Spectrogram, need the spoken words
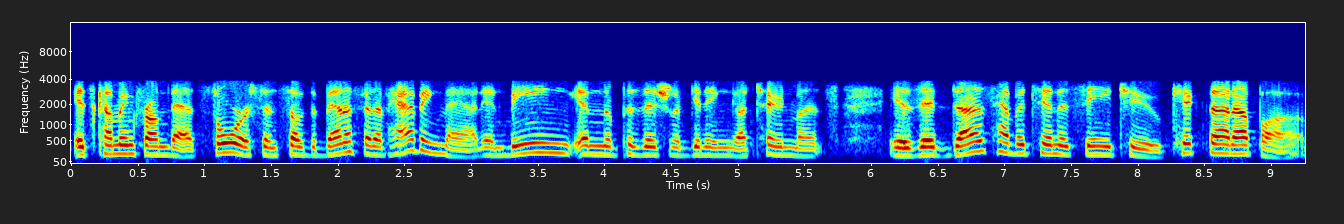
It's coming from that source. And so the benefit of having that and being in the position of getting attunements is it does have a tendency to kick that up a,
